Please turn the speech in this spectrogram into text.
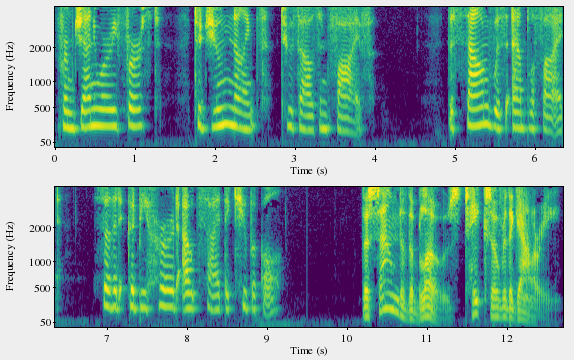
from January 1st to June 9, 2005. The sound was amplified so that it could be heard outside the cubicle. The sound of the blows takes over the gallery.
